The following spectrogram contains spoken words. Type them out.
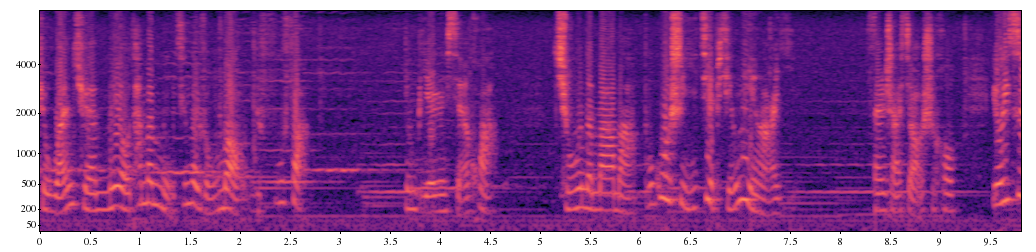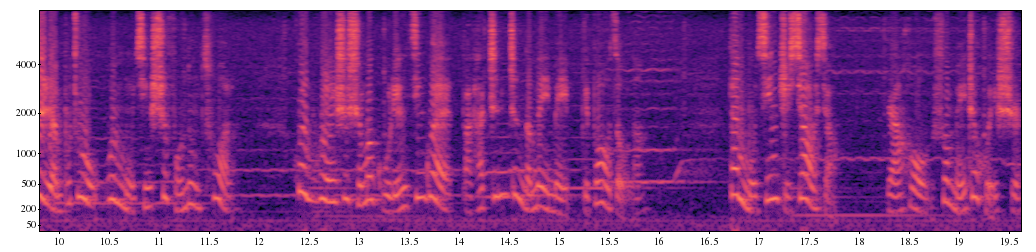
却完全没有他们母亲的容貌与肤发。听别人闲话，琼恩的妈妈不过是一介平民而已。三傻小时候有一次忍不住问母亲是否弄错了，会不会是什么古灵精怪把他真正的妹妹给抱走了？但母亲只笑笑，然后说没这回事。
